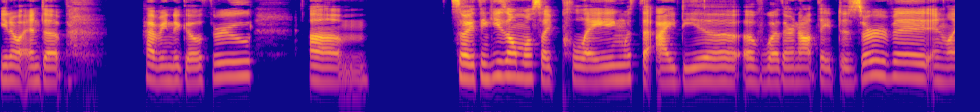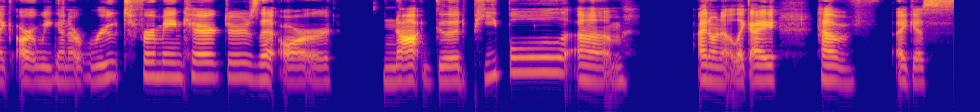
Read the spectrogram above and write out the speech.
you know end up having to go through um so i think he's almost like playing with the idea of whether or not they deserve it and like are we going to root for main characters that are not good people um I don't know. Like I have I guess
